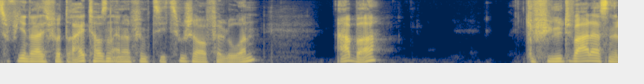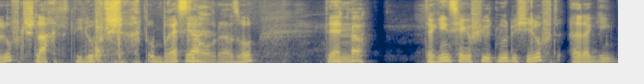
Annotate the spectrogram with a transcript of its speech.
zu 34 vor 3051 Zuschauer verloren. Aber gefühlt war das eine Luftschlacht, die Luftschlacht um Breslau Ja. oder so. Denn Ja. da ging es ja gefühlt nur durch die Luft. Also da, ging,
